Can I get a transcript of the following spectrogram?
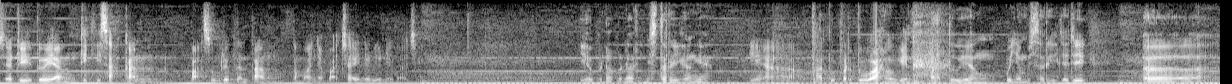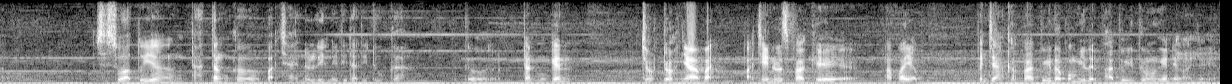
Jadi itu yang dikisahkan Pak Surip tentang temannya Pak Jainul ini Pak Jainul ya benar-benar misteri Kang ya ya batu bertuah mungkin. Batu yang punya misteri. Jadi uh, sesuatu yang datang ke Pak Jainul ini tidak diduga. Betul. Dan mungkin jodohnya Pak Pak Jainul sebagai apa ya penjaga batu itu pemilik batu itu mungkin ya Pak hmm.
